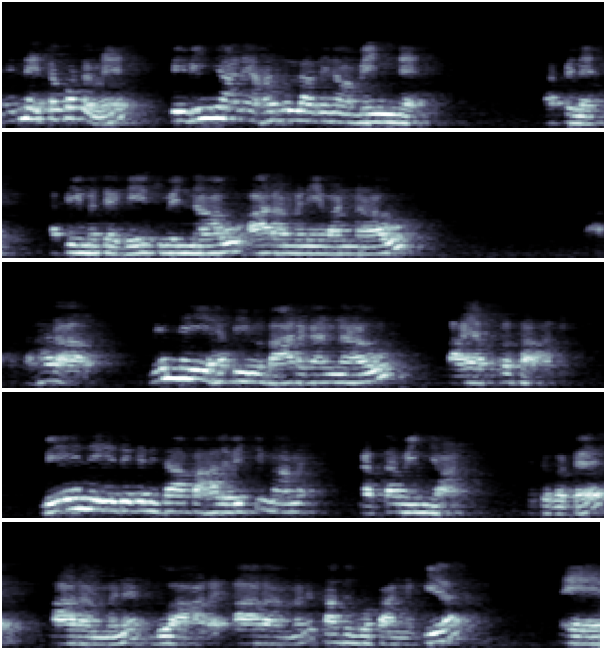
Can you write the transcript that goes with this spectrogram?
වෙන. එතකොට මේ මේ විඥානය හඳුල්ලා දෙනවා මෙන්න අපිනේ අපීමට හේතු වෙන්නා වූ ආරම්භණේ වන්නා වූ අපතහරා මෙන්න මේ හැපීම බාර ගන්නා වූ ආය ප්‍රසාරි. මේ නේදක නිසා පහළ වෙච්ච මම නැත්නම් විඥාන. එතකොට ආරම්මන ద్వාර ආරම්මන කදුපපන්න කියලා ඒ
